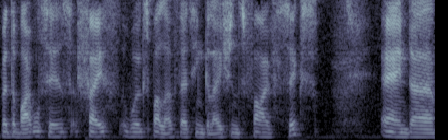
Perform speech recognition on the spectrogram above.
But the Bible says faith works by love. That's in Galatians five six, and uh,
